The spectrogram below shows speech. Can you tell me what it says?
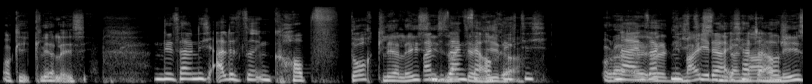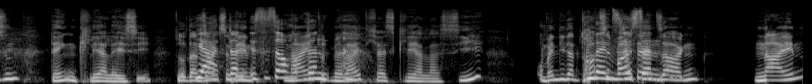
Okay, Claire Lacey. Das haben nicht alle so im Kopf. Doch, Claire Lacey Manche sagt ja, ja auch jeder. richtig. Oder, Nein, sagt äh, die nicht meisten, jeder. Die ich hatte Namen auch lesen, denken Claire Lacey. So, dann ja, sagst du dann denen, ist es auch, nein, dann, tut mir leid, ich heiße Claire Lacey. Und wenn die dann trotzdem weiterhin dann, sagen, nein,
